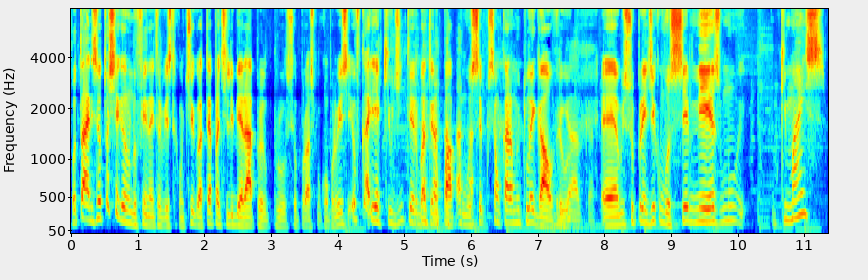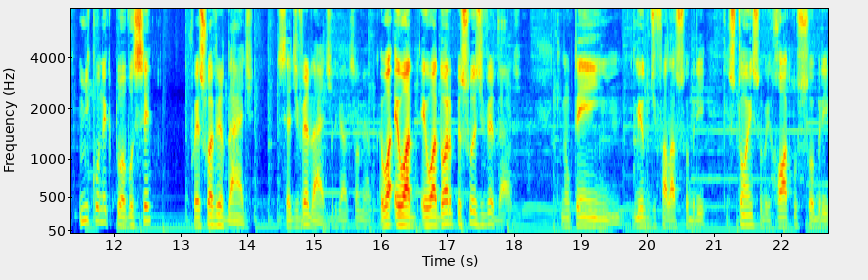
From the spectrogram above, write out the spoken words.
Ô, Thales, eu tô chegando no fim da entrevista contigo, até para te liberar pro, pro seu próximo compromisso. Eu ficaria aqui o dia inteiro batendo papo com você, porque você é um cara muito legal, viu? Obrigado, cara. É, eu me surpreendi com você mesmo. O que mais me conectou a você foi a sua verdade. Isso é de verdade. Obrigado, sou mesmo. Cara. Eu, eu, eu adoro pessoas de verdade, que não têm medo de falar sobre questões, sobre rótulos, sobre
